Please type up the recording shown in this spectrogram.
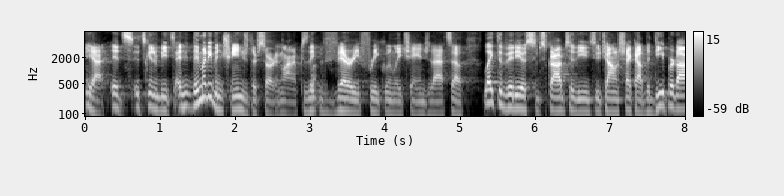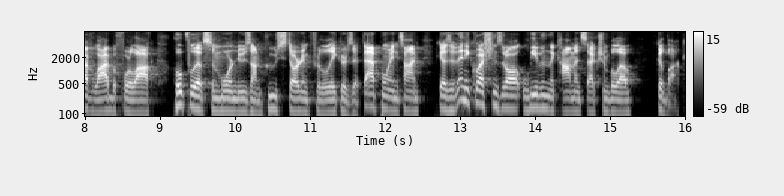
Yeah, it's it's going to be, and they might even change their starting lineup because they very frequently change that. So, like the video, subscribe to the YouTube channel, check out the deeper dive live before lock. Hopefully, have some more news on who's starting for the Lakers at that point in time. If you guys have any questions at all, leave them in the comment section below. Good luck.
